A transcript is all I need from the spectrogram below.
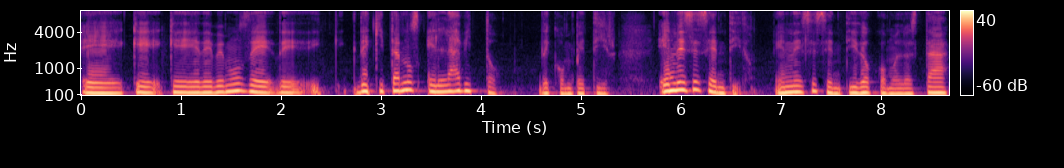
eh, que, que, debemos de, de, quitarnos el hábito de competir. En ese sentido, en ese sentido, como lo está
